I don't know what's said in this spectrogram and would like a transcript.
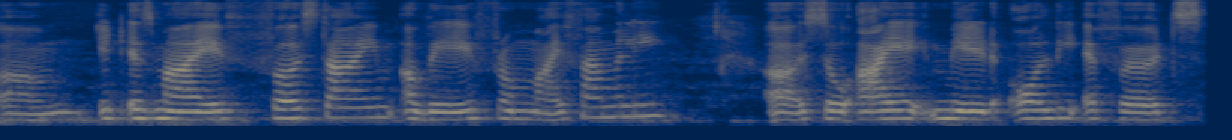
Um, it is my first time away from my family. Uh, so I made all the efforts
